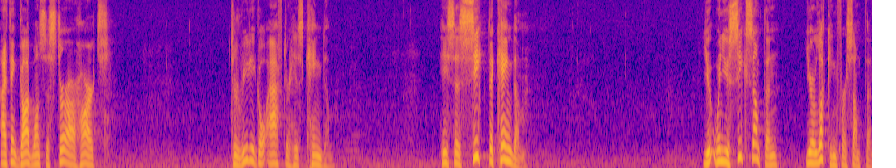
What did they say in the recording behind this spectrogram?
I think God wants to stir our hearts to really go after his kingdom. He says, Seek the kingdom. You, when you seek something, you're looking for something.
